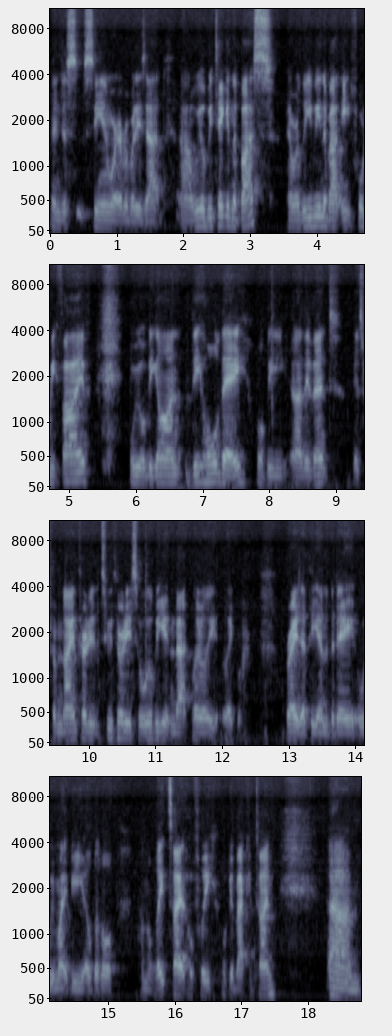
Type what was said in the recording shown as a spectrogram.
and just seeing where everybody's at. Uh, we will be taking the bus and we're leaving about 8:45 we will be gone the whole day. We'll be uh, the event is from 9:30 to 2:30, so we'll be getting back literally like right at the end of the day. We might be a little on the late side. Hopefully, we'll get back in time. Um,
